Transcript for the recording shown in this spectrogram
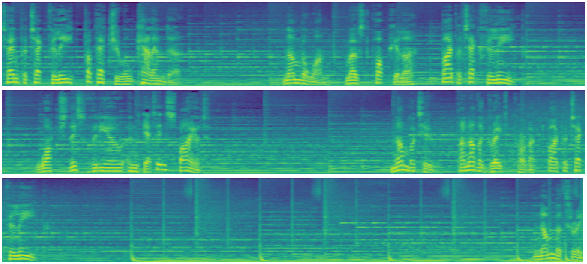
10 Patek Philippe Perpetual Calendar. Number 1, Most Popular, by Patek Philippe. Watch this video and get inspired. Number 2, another great product by Patek Philippe. Number 3.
